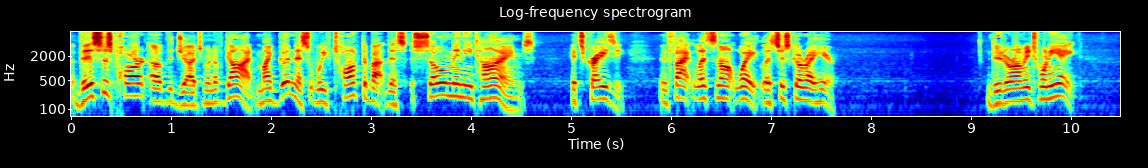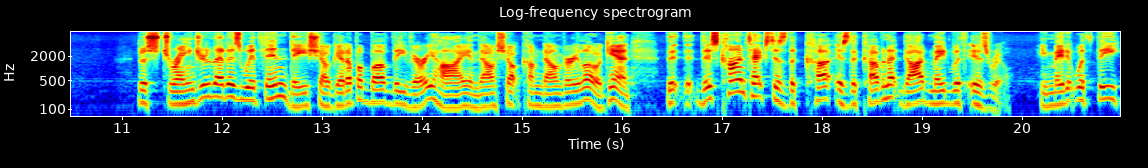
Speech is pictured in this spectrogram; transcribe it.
This is part of the judgment of God. My goodness, we've talked about this so many times. It's crazy. In fact, let's not wait. Let's just go right here. Deuteronomy 28. The stranger that is within thee shall get up above thee very high, and thou shalt come down very low. Again, th- th- this context is the co- is the covenant God made with Israel. He made it with the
